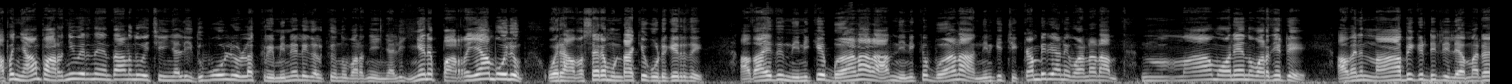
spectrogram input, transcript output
അപ്പം ഞാൻ പറഞ്ഞു വരുന്നത് എന്താണെന്ന് വെച്ച് കഴിഞ്ഞാൽ ഇതുപോലെയുള്ള ക്രിമിനലുകൾക്ക് എന്ന് പറഞ്ഞു കഴിഞ്ഞാൽ ഇങ്ങനെ പറയാൻ പോലും ഒരവസരം ഉണ്ടാക്കി കൊടുക്കരുത്. അതായത് നിനക്ക് വേണടാ നിനക്ക് വേണ നിനക്ക് ചിക്കൻ ബിരിയാണി വേണടാ. മാ മോനെ എന്ന് പറഞ്ഞിട്ട് അവനെ നാബി കിട്ടിയിട്ടില്ല. മറ്റേ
